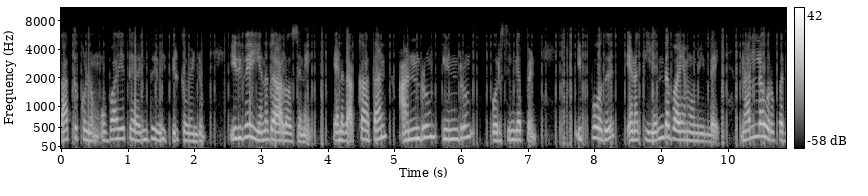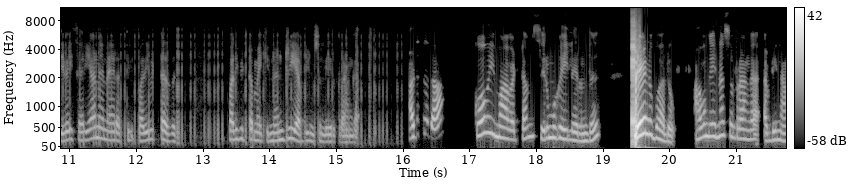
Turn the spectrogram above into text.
காத்துக்கொள்ளும் உபாயத்தை அறிந்து வைத்திருக்க வேண்டும். இதுவே எனது ஆலோசனை. எனது அக்கா தான் அன்றும் இன்றும் ஒரு சிங்கப்பெண். இப்போது எனக்கு எந்த பயமும் இல்லை. நல்ல ஒரு பதிவை சரியான நேரத்தில் பதிவிட்டது பதிவிட்டமைக்கு நன்றி அப்படின்னு சொல்லியிருக்கிறாங்க. அடுத்ததா கோவை மாவட்டம் சிறுமுகையிலிருந்து வேணுபாலு. அவங்க என்ன சொல்றாங்க அப்படின்னா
